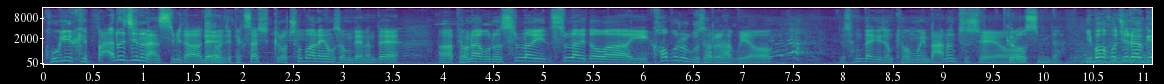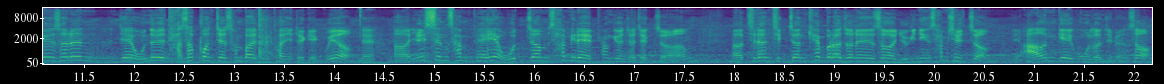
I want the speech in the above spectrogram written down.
공이 이렇게 빠르지는 않습니다. 네. 주로 이제 140km 초반에 형성되는데 아, 변화구는 슬라이, 슬라이더와 이 커브를 구사를 하고요. 상당히 좀 경험이 많은 투수예요. 그렇습니다. 이번 호주라교에서는 이제 오늘 다섯 번째 선발 등판이 되겠고요. 네. 어, 1승 3패에 5.31의 평균 자책점. 어, 지난 직전 캔버라전에서 6이닝 3실점 90개의 공을 던지면서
